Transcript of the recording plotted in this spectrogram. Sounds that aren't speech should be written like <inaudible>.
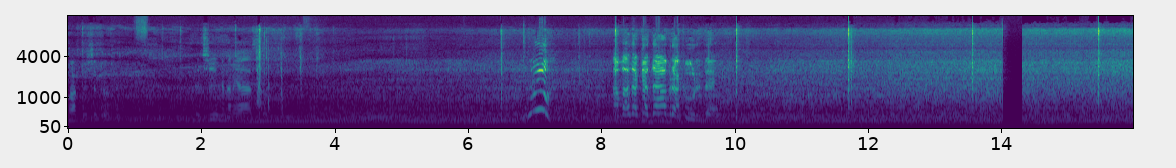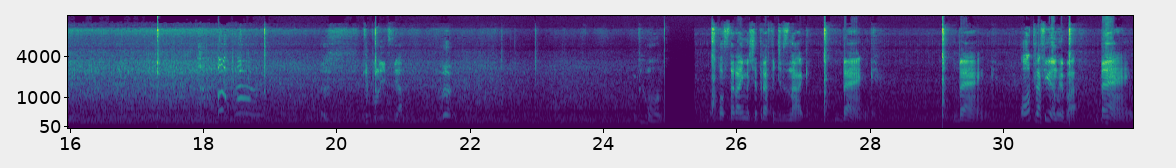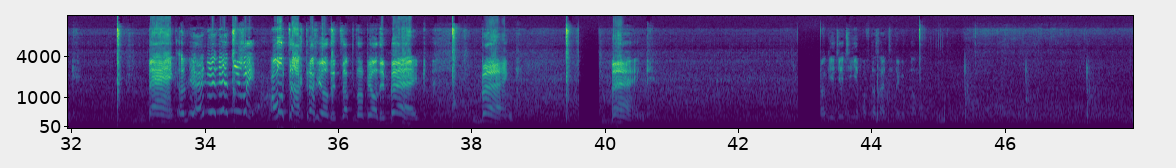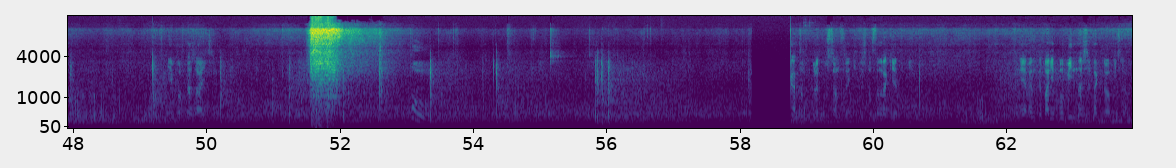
pobawmy się trochę. Lecimy na miasto. Uh! Awada kadabra, kurde! Ty policja! Postarajmy się trafić w znak. Bang. Bang. O, trafiłem chyba. Bang. Bang. O nie, nie, nie, niżej. O tak, trafiony, zatopiony. Bang. Bang. Bang. Drogie dzieci, nie powtarzajcie tego w domu. Nie powtarzajcie. Ja w ogóle puszczam z ręki, to są rakietki. Nie wiem, chyba nie powinno się tak robić, ale...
